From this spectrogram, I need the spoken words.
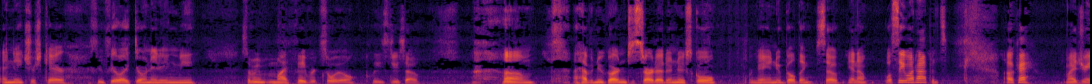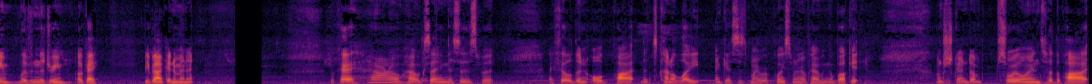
and Nature's Care. If you feel like donating me some of my favorite soil, please do so. um, I have a new garden to start at a new school. We're getting a new building, so, you know, we'll see what happens. Okay. My dream. Living the dream. Okay. Be back in a minute. Okay, I don't know how exciting this is, but I filled an old pot that's kind of light. I guess it's my replacement of having a bucket. I'm just going to dump soil into the pot.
